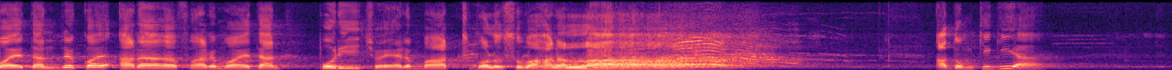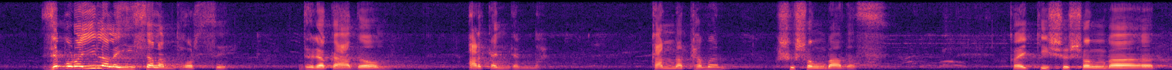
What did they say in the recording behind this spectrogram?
ময়দান রে কয় আরাফার ময়দান, পরিচয়ের মাঠ বলো সুবাহান আদমকে গিয়া যে বড়াইল আলহি সালাম ধরছে। ধরে আদম আর কান্দেন না। কান্না থামান সুসংবাদ আছে। কয়, কি সুসংবাদ?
